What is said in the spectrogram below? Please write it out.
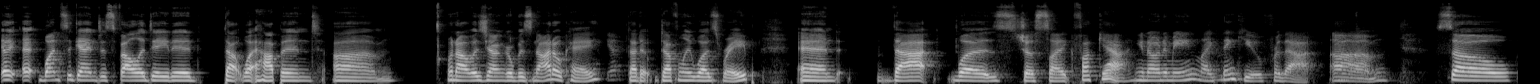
uh, uh, once again just validated that what happened um, when I was younger was not okay. Yep. That it definitely was rape. And that was just like, fuck yeah. You know what I mean? Like, mm-hmm. thank you for that. Um, so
